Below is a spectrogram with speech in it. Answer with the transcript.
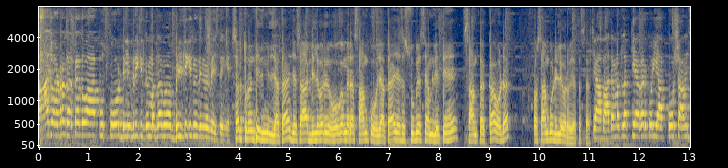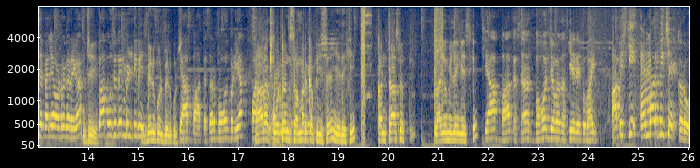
आज ऑर्डर करता है तो आप उसको डिलीवरी कितने मतलब बिल्टी कितने दिन में भेज देंगे? सर तुरंत ही मिल जाता है। जैसे आज डिलीवर होगा मेरा शाम को हो जाता है। जैसे सुबह से हम लेते हैं शाम तक का ऑर्डर और शाम को डिलीवर हो जाता है सर क्या बात है? मतलब कि अगर कोई आपको शाम से पहले ऑर्डर करेगा जी। तो आप उसी दिन बिल्टी भेज बिल्कुल बिल्कुल क्या। बात है सर बहुत बढ़िया। सारा कॉटन समर का पीस है ये देखिए। कंट्रास्ट में प्लाजो मिलेंगे इसके। क्या बात है सर। बहुत ज़बरदस्त। ये देखो भाई आप इसकी एमआरपी चेक करो।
